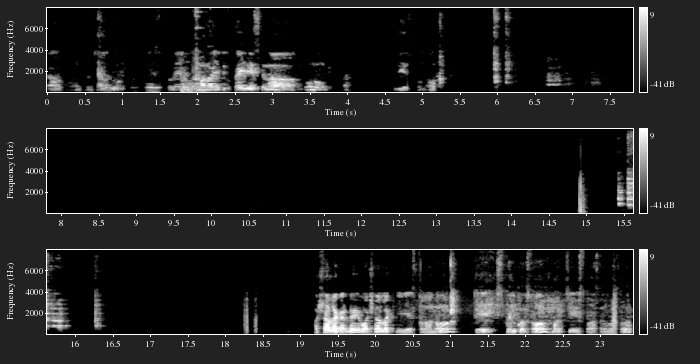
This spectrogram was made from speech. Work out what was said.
చాలు కొంచెం చాలు. కొంచెం వేసుకొని మన ఇది ఫ్రై చేసిన నూనె ఉంది కదా ఇది వేసుకుందాం. మసాలాకి అండి మసాలాకి వేస్తున్నాను స్మెల్ కోసం మంచి సువాసన కోసం.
